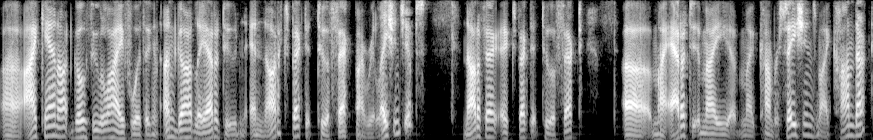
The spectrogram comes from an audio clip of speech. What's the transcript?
Uh, I cannot go through life with an ungodly attitude and not expect it to affect my relationships, not affect, expect it to affect uh, my attitude, my uh, my conversations, my conduct.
